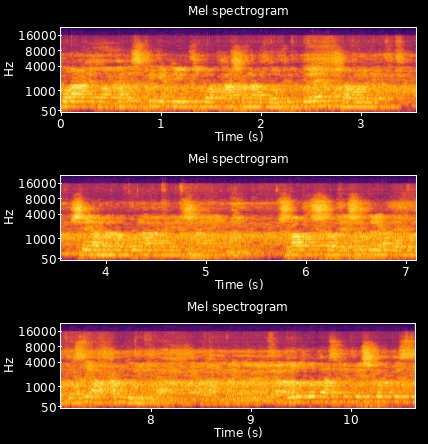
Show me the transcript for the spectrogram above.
কোরআন এবং হাদিস থেকে দুই একটি কথা শোনার তৌফিক দিলেন, সকলে সে আল্লাহ রবুল আলমের সামনে সহস্বরে শুক্রিয়া আদায় করতেছি, আলহামদুলিল্লাহ। দরুদ আসলে পেশ করতেছি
